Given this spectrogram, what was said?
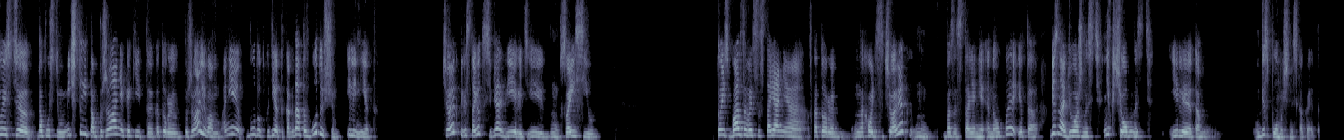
То есть, э, допустим, мечты, там, пожелания какие-то, которые пожелали вам, они будут где-то, когда-то в будущем или нет. Человек перестает в себя верить и ну, в свои силы. То есть базовое состояние, в котором находится человек, ну, базовое состояние НЛП – это безнадежность, никчемность или там беспомощность какая-то.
